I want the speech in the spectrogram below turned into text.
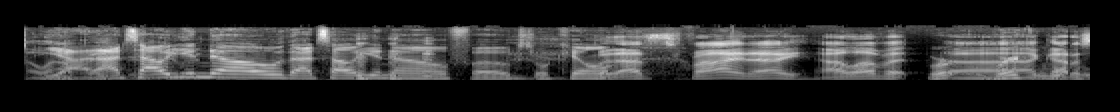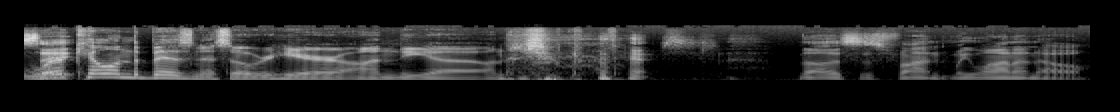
allow Yeah, that's how you it. know. That's how you know, folks. We're killing. But that's fine. Hey, I love it. we're, Uh, we're, I gotta we're say, killing the business over here on the uh, on the Shoe Brothers. no, this is fun. We want to know.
